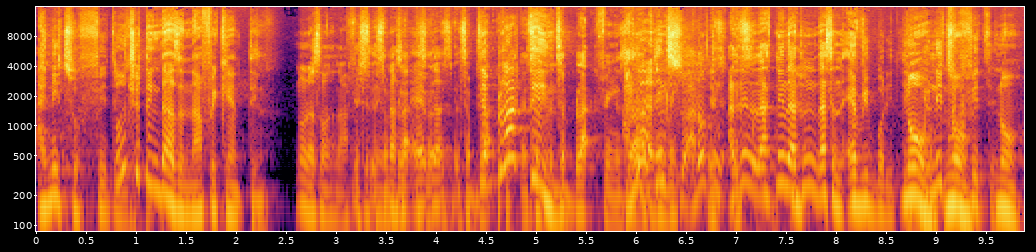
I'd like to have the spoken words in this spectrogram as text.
I need to fit. Don't you think that's an African thing? No, that's not an African it's, it's thing. a That's black, it's, a, that's- it's a It's a black, black it's thing. it's a black thing as I don't think think so. I don't think. it's- I think. I think. I think that's an everybody thing. No, you need no, to fit in. no.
